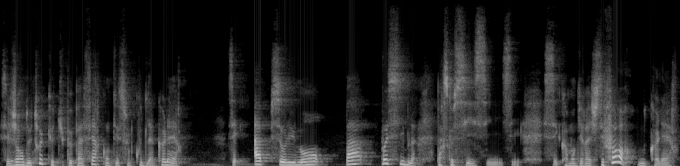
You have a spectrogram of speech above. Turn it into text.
C'est le genre de truc que tu peux pas faire quand tu es sous le coup de la colère. C'est absolument pas possible parce que c'est c'est comment dirais-je, c'est fort une colère.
